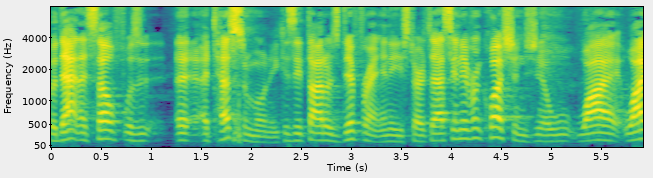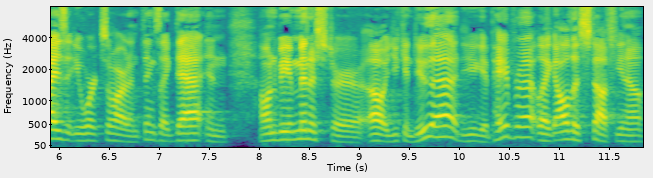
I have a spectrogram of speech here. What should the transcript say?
but that in itself was a, a testimony because he thought it was different and he starts asking different questions you know why why is it you work so hard? and things like that and i want to be a minister. Oh you can do that? Do you get paid for that? Like all this stuff you know.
